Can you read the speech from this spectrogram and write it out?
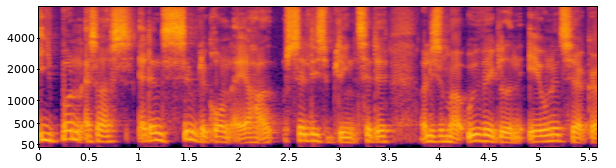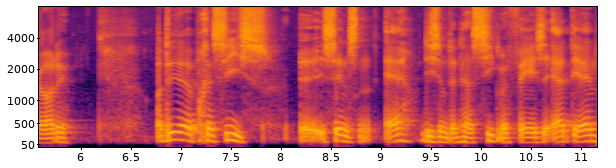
I bund, altså af den simple grund, at jeg har selvdisciplin til det, og ligesom har udviklet en evne til at gøre det. Og det er præcis øh, essensen af ligesom den her sigma-fase, er, at det er en,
